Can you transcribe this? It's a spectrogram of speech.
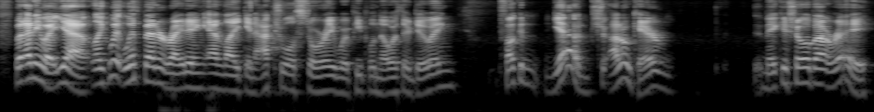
but anyway, yeah, like with, with better writing and like an actual story where people know what they're doing, fucking yeah, I don't care. Make a show about Rey.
